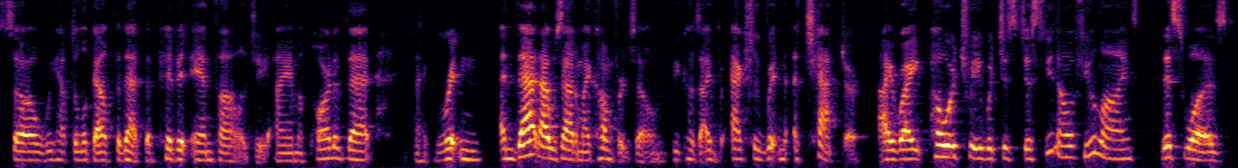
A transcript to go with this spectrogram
So, we have to look out for that, The Pivot Anthology. I am a part of that I've written, and that I was out of my comfort zone because I've actually written a chapter. I write poetry, which is just, you know, a few lines. This was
